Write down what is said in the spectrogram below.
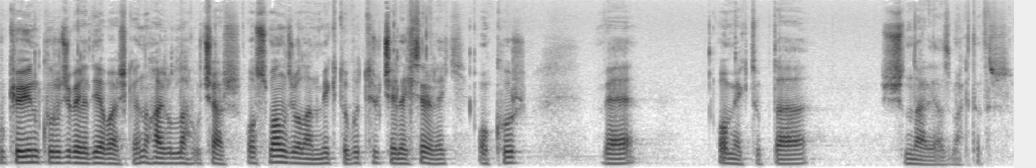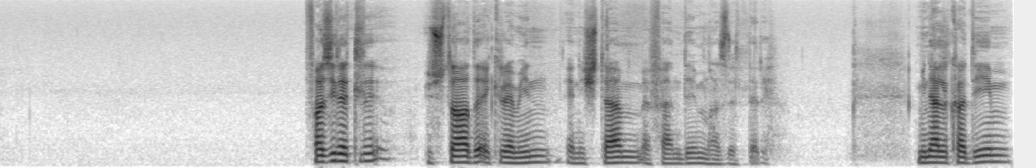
bu köyün kurucu belediye başkanı Hayrullah Uçar Osmanlıca olan mektubu Türkçeleştirerek okur ve o mektupta şunlar yazmaktadır. Faziletli Üstadı Ekrem'in eniştem efendim hazretleri. Minel kadim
